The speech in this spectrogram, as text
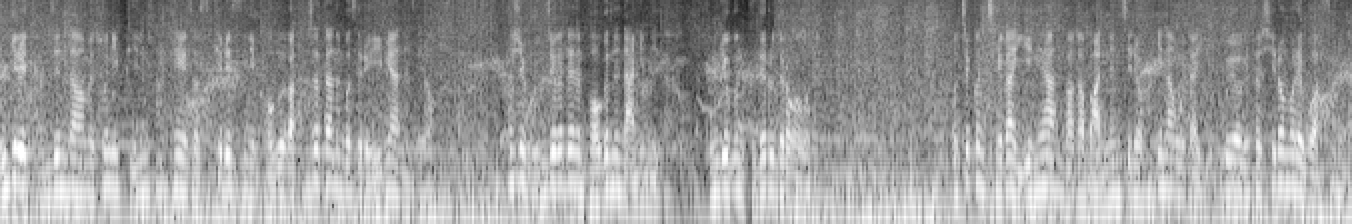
무기를 던진 다음에 손이 빈 상태에서 skill을 쓰니 버그가 터졌다는 것을 의미하는데요. 사실 문제가 되는 버그는 아닙니다. 공격은 그대로 들어가거든요. 어쨌건 제가 이해한 바가 맞는지를 확인하고자 6구역에서 실험을 해보았습니다.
